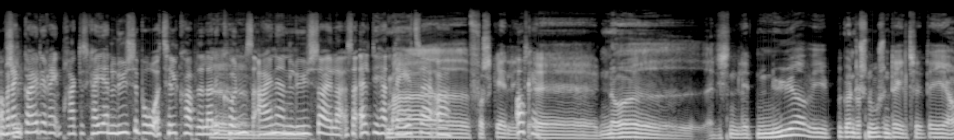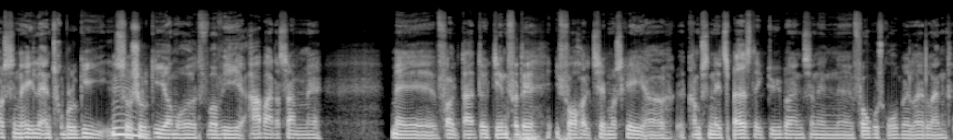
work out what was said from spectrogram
og hvordan gør I det rent praktisk? Har I analysebureauer tilkoblet, eller er det øh, kundens egne analyser, eller altså alt de her meget data? Meget og... forskelligt. Okay. Øh, noget af de sådan lidt nyere, vi begyndte at snuse en del til, det er også sådan hele antropologi, mm. sociologiområdet, hvor vi arbejder sammen med med folk, der er dygtige inden for det, i forhold til måske at komme sådan et spadestik dybere end sådan en uh, fokusgruppe eller et eller andet.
